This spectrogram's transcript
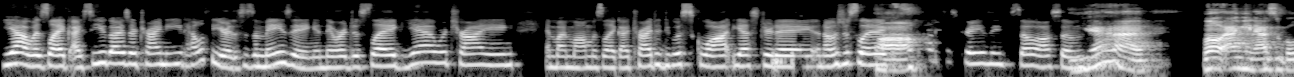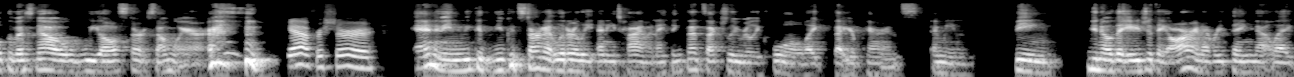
Yeah, I was like, I see you guys are trying to eat healthier. This is amazing. And they were just like, yeah, we're trying. And my mom was like, I tried to do a squat yesterday. And I was just like, oh, this is crazy. So awesome. Yeah. Well, I mean, as both of us know, we all start somewhere. yeah, for sure. And I mean, we could you could start at literally any time, and I think that's actually really cool. Like that, your parents, I mean, being you know the age that they are and everything that like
